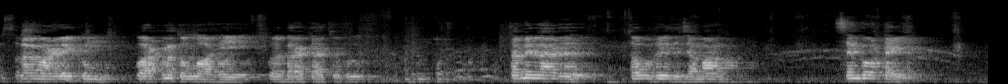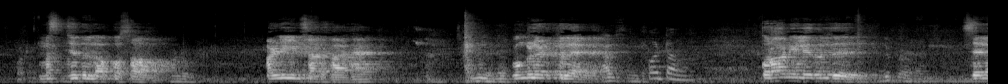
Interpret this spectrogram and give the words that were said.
அஸ்ஸலாமு அலைக்கும் வரஹ்மத்துல்லாஹி வபரகாத்துஹு தமிழ்நாடு தௌஹீது ஜமாத் செங்கோட்டை மஸ்ஜிதுல் அக்ஸா பள்ளியின் சார்பாக உங்களிடத்துல போட்டோ குரானிலிருந்து சில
